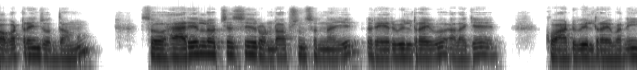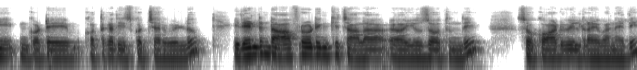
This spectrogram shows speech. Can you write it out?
పవర్ ట్రైన్ చూద్దాము. సో హ్యారియర్లో వచ్చేసి రెండు ఆప్షన్స్ ఉన్నాయి. రేర్ వీల్ డ్రైవ్ అలాగే క్వాడ్ వీల్ డ్రైవ్ అని ఇంకోటి కొత్తగా తీసుకొచ్చారు వీళ్ళు. ఇదేంటంటే ఆఫ్ రోడింగ్కి చాలా యూజ్ అవుతుంది. సో క్వాడ్ వీల్ డ్రైవ్ అనేది.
